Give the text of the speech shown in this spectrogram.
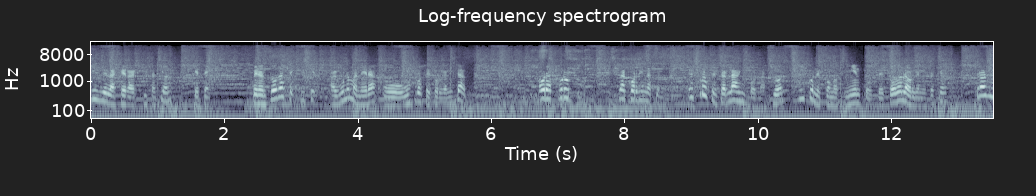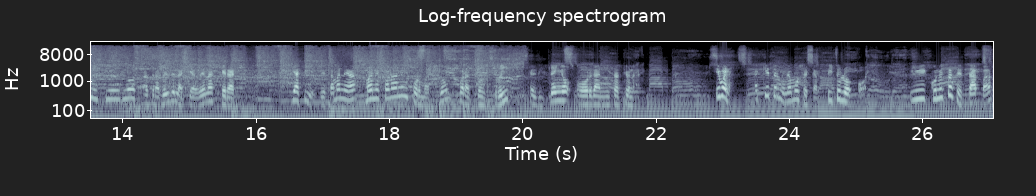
y de la jerarquización que tengan. Pero en todas existe alguna manera o un proceso organizado. Ahora, por último, la coordinación es procesar la información y con el conocimiento de toda la organización, transmitirlos a través de la cadena jerárquica. Y así, de esta manera, manejarán la información para construir el diseño organizacional. Y bueno, aquí terminamos el capítulo hoy. Y con estas etapas,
